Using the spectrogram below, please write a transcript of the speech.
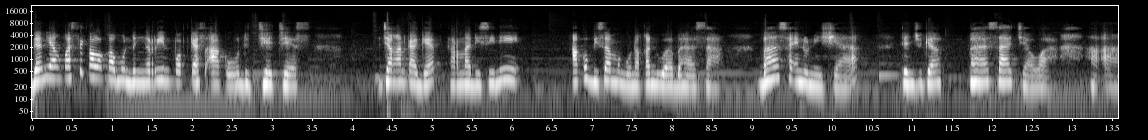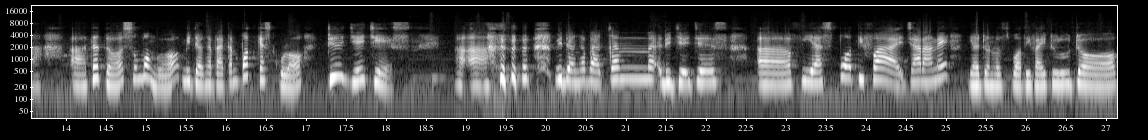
Dan yang pasti kalau kamu dengerin podcast aku The Jejes, Jangan kaget karena di sini aku bisa menggunakan dua bahasa. Bahasa Indonesia dan juga bahasa Jawa. Uh, tetos sumonggo midhangetaken podcast kulo The JJs. Ah, midhangetaken di JJ's uh, via Spotify. Carane ya download Spotify dulu dong.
